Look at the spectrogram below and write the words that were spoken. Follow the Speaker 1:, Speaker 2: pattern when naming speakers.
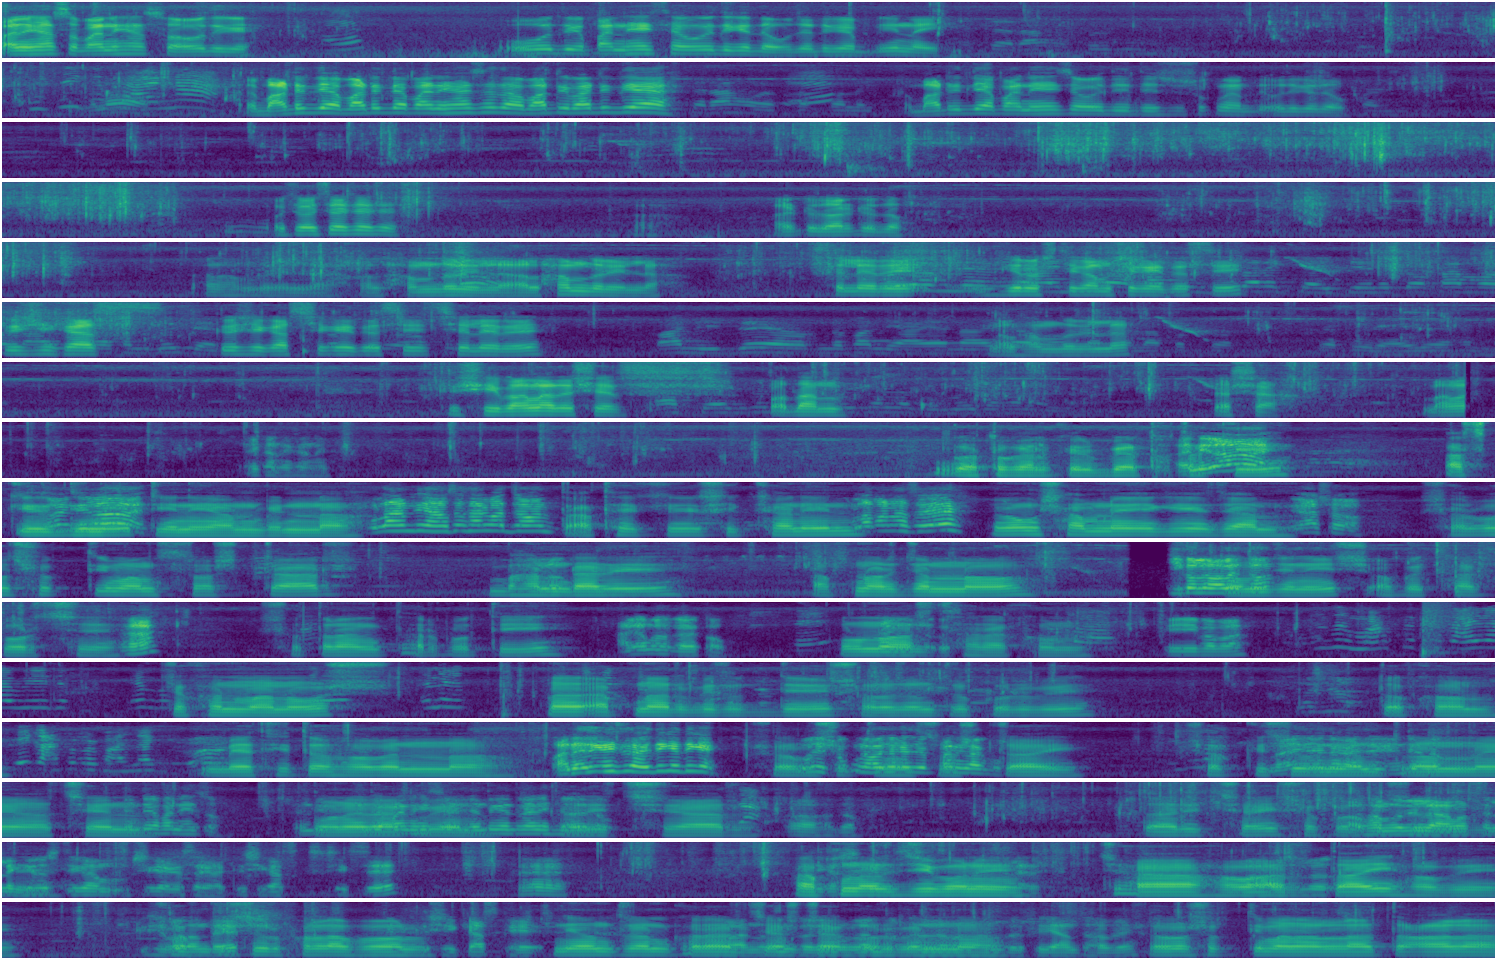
Speaker 1: পানি হাসো পানি হাসো ওইদিকে ওইদিকে পানি হাসছে ওইদিকে দাও যেদিকে ই নাই এ, বাটি দিয়া বাটি দিয়া পানি হাসে দাও বাটি বাটি দিয়া বাটি দিয়া পানি হাসে ওই দিকে শুকনার ওইদিকে দাও ওইসে ওইসে ওইসে ওইসে আরেকটু দাও আরেকটু দাও আলহামদুলিল্লাহ আলহামদুলিল্লাহ আলহামদুলিল্লাহ। ছেলেরে গৃহস্থী কাম শেখাইতেছি। কৃষিকাজ কৃষিকাজ শেখাইতেছি ছেলেরে আলহামদুলিল্লাহ। কৃষি বাংলাদেশের প্রধান পেশা। এখানে এখানে। গতকালকের ব্যর্থতা কি? আজকের দিনে টেনে আনবেন না। তা থেকে শিক্ষা নিন এবং সামনে এগিয়ে যান। সর্বশক্তিমান স্রষ্টার ভান্ডারে আপনার জন্য কোন জিনিস অপেক্ষা করছে।
Speaker 2: হ্যাঁ?
Speaker 1: সুতরাং তার প্রতি পূর্ণ আস্থা রাখুন। যখন মানুষ আপনার বিরুদ্ধে ষড়যন্ত্র করবে তখন ব্যথিত হবেন না।
Speaker 2: হয়ে নাই, নাই, নাই,
Speaker 1: নিয়ন্ত্রণে আছেন। মনে রাখবেন তার। ইচ্ছার তার ইচ্ছাই সকল
Speaker 2: আলহামদুলিল্লাহ আমার ছেলে শিখছে। হ্যাঁ।
Speaker 1: আপনার জীবনে যা হওয়ার তাই হবে। সবকিছুর ফলাফল নিয়ন্ত্রণ করার চেষ্টা করবেন না। সর্বশক্তিমান আল্লাহ তাআলা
